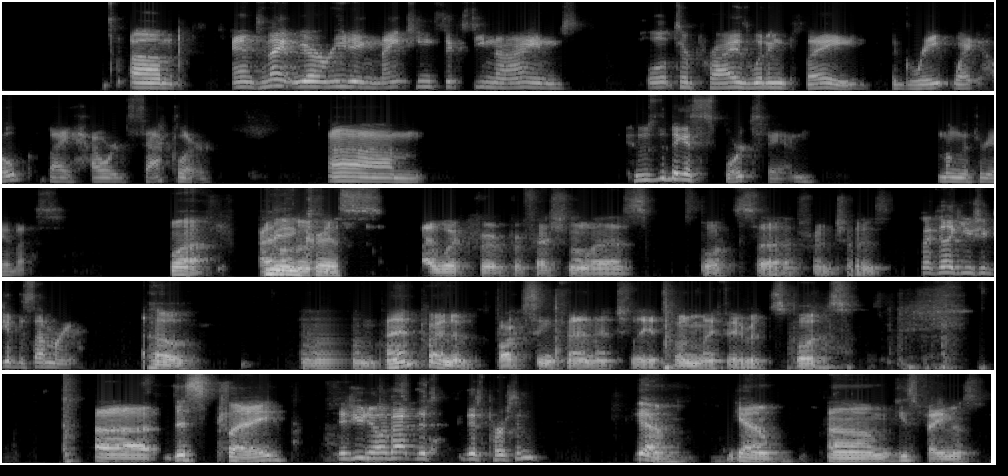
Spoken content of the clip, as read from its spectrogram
Um, and tonight we are reading 1969's Pulitzer Prize winning play, The Great White Hope by Howard Sackler. Um, who's the biggest sports fan among the three of us? Well, I Me don't know and if you- Chris. I work for a professional uh, sports uh, franchise. So I feel like you should give the summary. Oh, um, I am quite a boxing fan. Actually, it's one of my favorite sports. Uh, this play, Did you know about this this person? yeah, yeah, um, he's famous.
